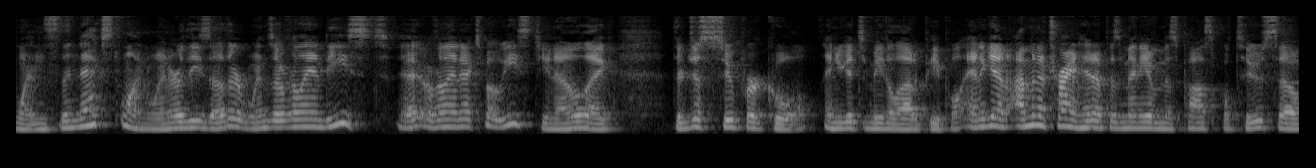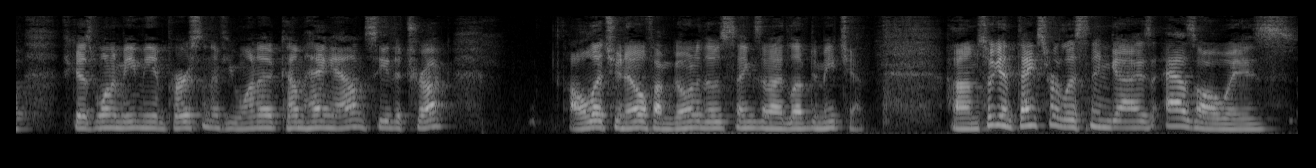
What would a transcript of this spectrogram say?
when's the next one? When are these other? When's Overland East? Eh, Overland Expo East? You know, like they're just super cool, and you get to meet a lot of people. And again, I'm going to try and hit up as many of them as possible too. So if you guys want to meet me in person, if you want to come hang out and see the truck, I'll let you know if I'm going to those things, and I'd love to meet you. Um, so again, thanks for listening, guys. As always,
